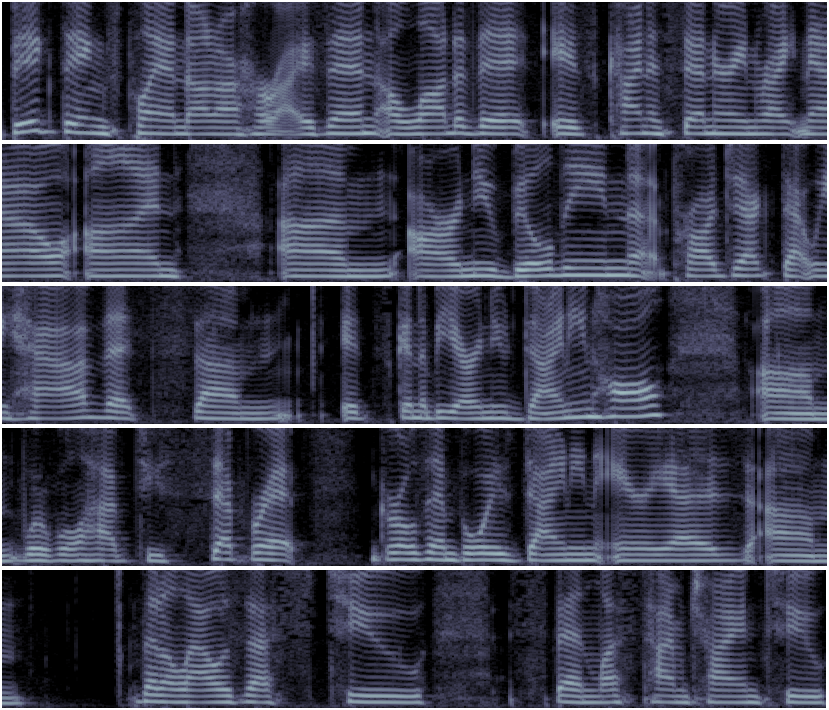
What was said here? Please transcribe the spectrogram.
big things planned on our horizon. A lot of it is kind of centering right now on um, our new building project that we have. That's um, it's going to be our new dining hall, um, where we'll have two separate girls and boys dining areas. Um, that allows us to spend less time trying to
